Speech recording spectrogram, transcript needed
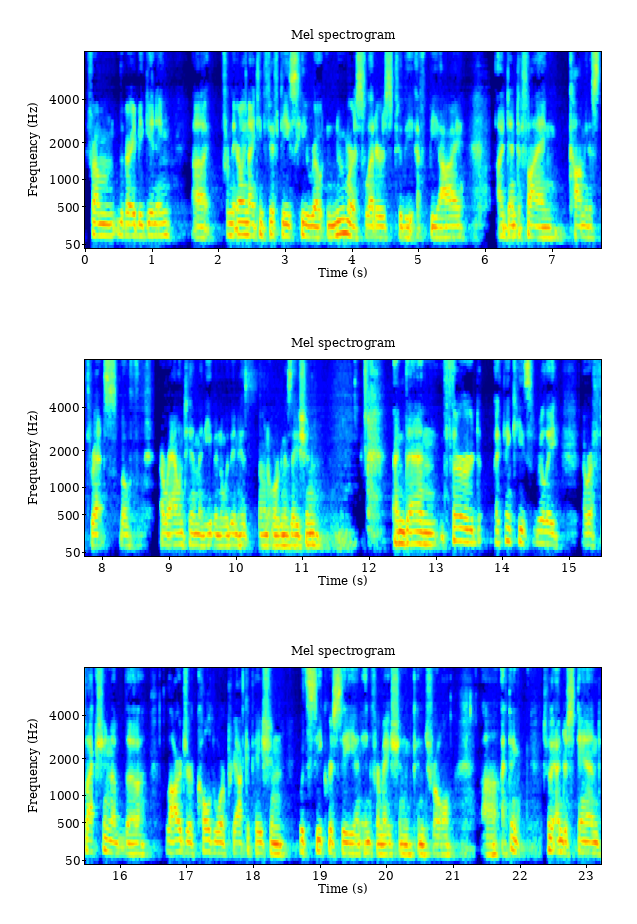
from the very beginning. Uh, from the early 1950s, he wrote numerous letters to the FBI identifying communist threats both around him and even within his own organization. And then third, I think he's really a reflection of the larger Cold War preoccupation with secrecy and information control. Uh, I think to understand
